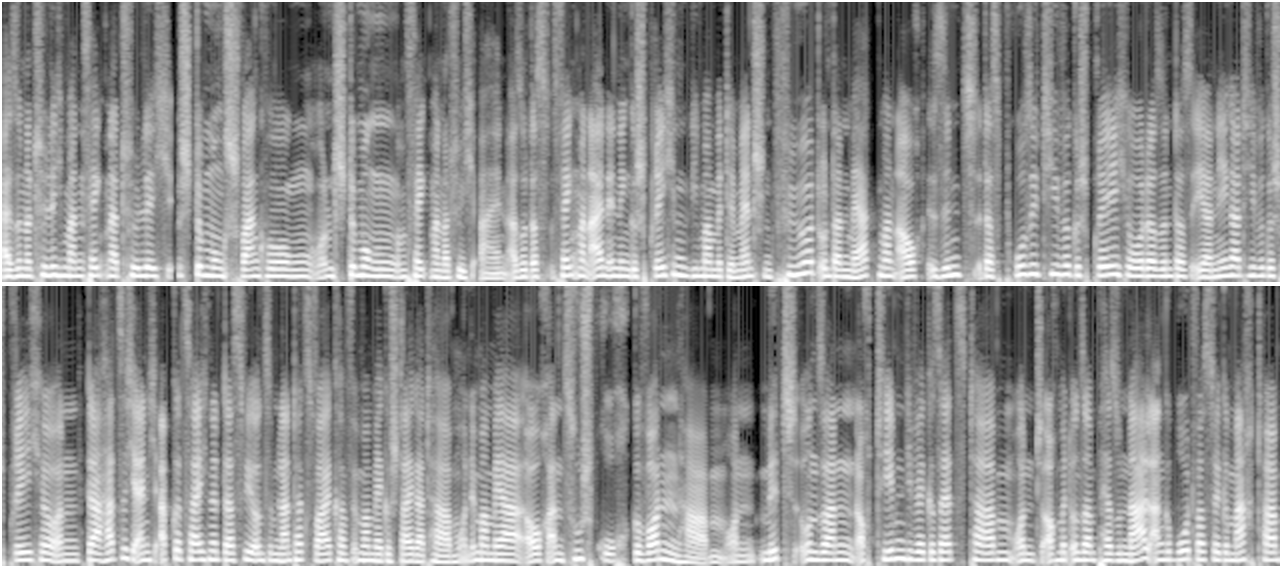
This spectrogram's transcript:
Also natürlich, man fängt natürlich Stimmungsschwankungen und Stimmungen fängt man natürlich ein. Also das fängt man ein in den Gesprächen, die man mit den Menschen führt und dann merkt man auch, sind das positive Gespräche oder sind das eher negative Gespräche? Und da hat sich eigentlich abgezeichnet, dass wir uns im Landtagswahlkampf immer mehr gesteigert haben und immer mehr auch an Zuspruch gewonnen haben. Und mit unseren auch Themen, die wir gesetzt haben und auch mit unserem Personalangebot, was wir gemacht haben,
